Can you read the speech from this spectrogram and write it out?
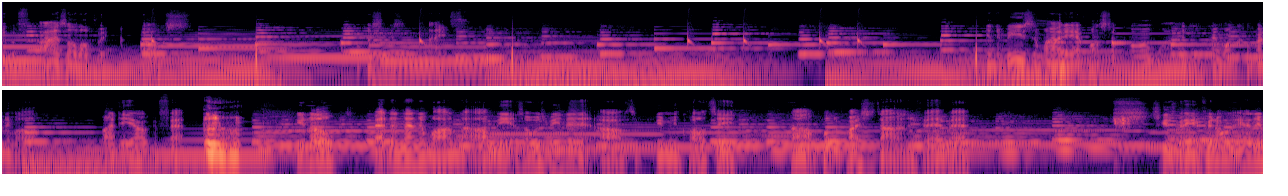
It with flies all over it. Gross. Christmas. And the reason why everyone stopped coming, why doesn't anyone come anymore? My idea, I'll get fit. you know, better than anyone that our meat has always been of premium quality. Can't put the prices down any further. Excuse me, if we don't get any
